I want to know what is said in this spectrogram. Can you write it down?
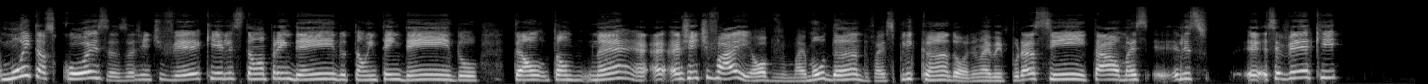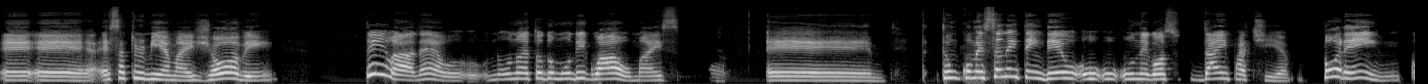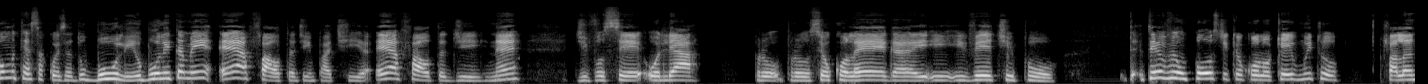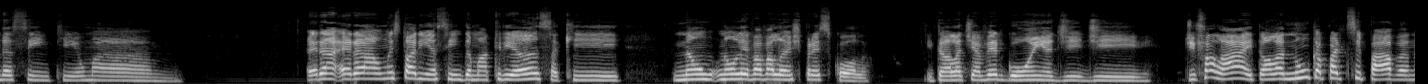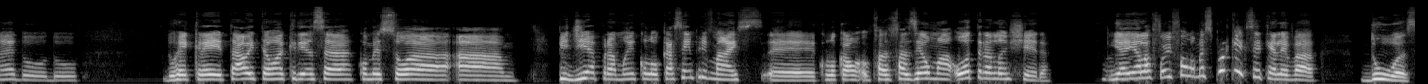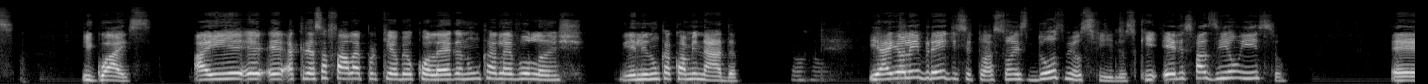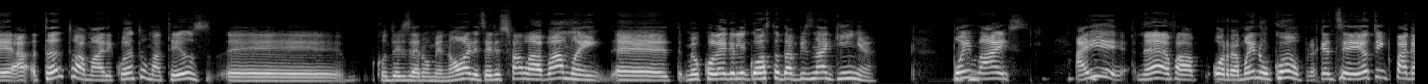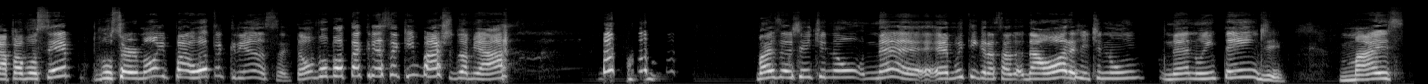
muitas coisas a gente vê que eles estão aprendendo, estão entendendo, estão, tão, né? A, a, gente vai, óbvio, vai moldando, vai explicando, olha, não é bem por assim e tal, mas eles. É, você vê que é, é, essa turminha mais jovem tem lá, né? Não, é todo mundo igual, mas estão é, começando a entender o, o, o, negócio da empatia. Porém, como tem essa coisa do bullying, o bullying também é a falta de empatia, é a falta de, né, de você olhar pro, pro seu colega e, e ver, tipo. Teve um post que eu coloquei muito falando assim que uma era, era uma historinha assim de uma criança que não, não levava lanche para a escola. Então ela tinha vergonha de, de, de falar, então ela nunca participava né, do, do, do recreio e tal. Então a criança começou a, a pedir para a mãe colocar sempre mais, é, colocar, fazer uma outra lancheira. Uhum. E aí ela foi e falou: Mas por que, que você quer levar duas? Iguais. Aí a criança fala, é porque o meu colega nunca levou lanche. Ele nunca come nada. Uhum. E aí eu lembrei de situações dos meus filhos, que eles faziam isso. É, tanto a Mari quanto o Matheus, é, quando eles eram menores, eles falavam: Ah, mãe, é, meu colega ele gosta da bisnaguinha. Põe uhum. mais. Aí, né, eu falo, porra, a mãe não compra, quer dizer, eu tenho que pagar para você, pro seu irmão e para outra criança. Então vou botar a criança aqui embaixo da minha. Mas a gente não, né, é muito engraçado. Na hora a gente não, né, não entende. Mas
